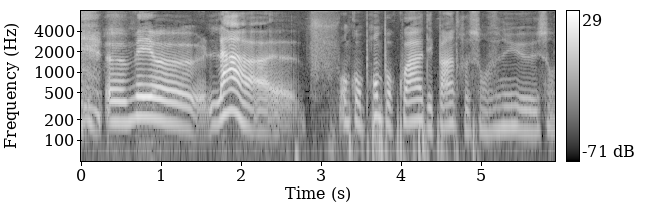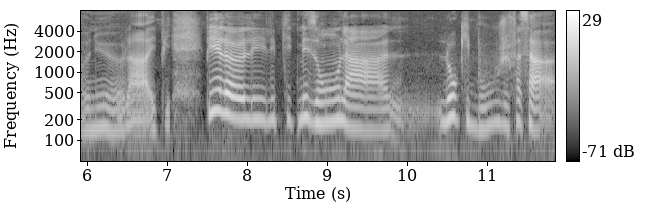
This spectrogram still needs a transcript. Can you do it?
euh, mais, euh, là, euh, on comprend pourquoi des peintres sont venus, euh, sont venus euh, là. Et puis, puis le- les, les petites maisons, la, l'eau qui bouge face à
